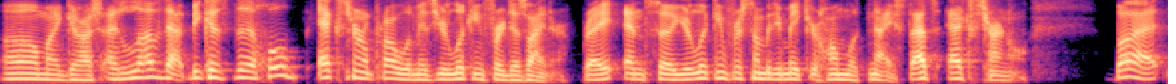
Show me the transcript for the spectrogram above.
Oh my gosh, I love that because the whole external problem is you're looking for a designer, right? And so you're looking for somebody to make your home look nice. That's external. But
